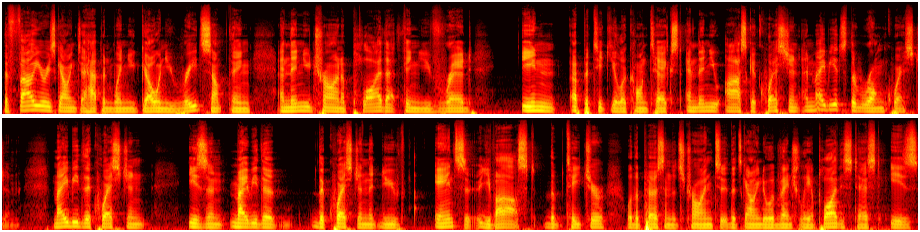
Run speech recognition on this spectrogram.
the failure is going to happen when you go and you read something and then you try and apply that thing you've read in a particular context and then you ask a question and maybe it's the wrong question. Maybe the question isn't maybe the the question that you've answer you've asked the teacher or the person that's trying to that's going to eventually apply this test is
